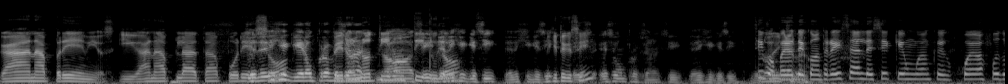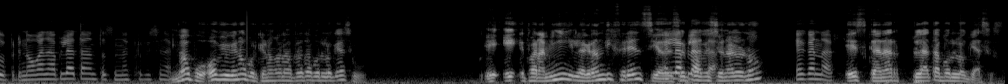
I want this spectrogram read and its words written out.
gana premios y gana plata por Yo eso. te dije que era un profesional. no tiene un sí, título. te dije que sí, te dije que sí. ¿Dijiste que sí? Es- Ese es un profesional, sí, te dije que sí. Sí, no po, he pero te nada. contradice al decir que un weón que juega fútbol pero no gana plata, entonces no es profesional. No, pues obvio que no, porque no gana plata por lo que hace. pues. Eh, eh, para mí, la gran diferencia de Es la ser plata. profesional o no Es ganar. es ganar plata por lo que haces.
